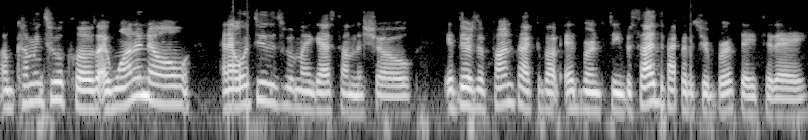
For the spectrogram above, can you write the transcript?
I'm coming to a close. I want to know, and I always do this with my guests on the show, if there's a fun fact about Ed Bernstein, besides the fact that it's your birthday today,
